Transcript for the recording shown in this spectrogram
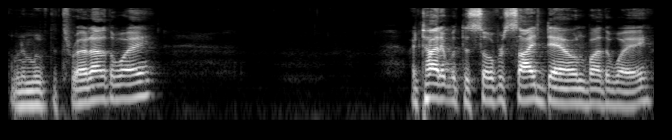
I'm going to move the thread out of the way. I tied it with the silver side down, by the way,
